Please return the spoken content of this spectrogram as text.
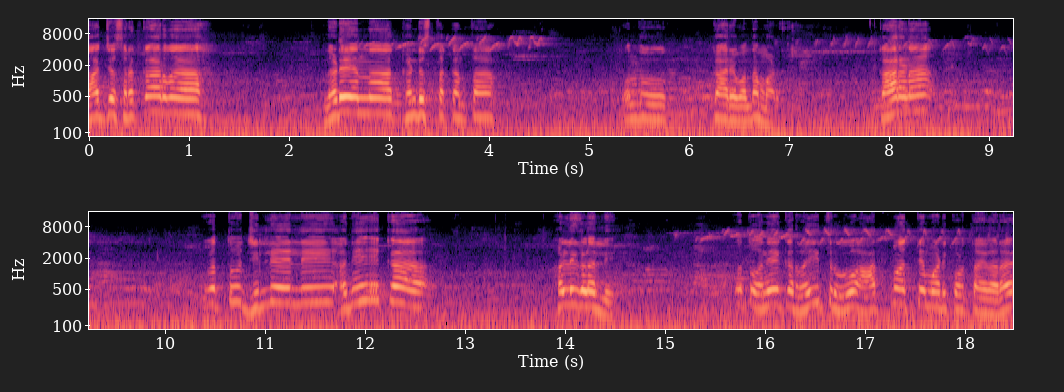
ರಾಜ್ಯ ಸರ್ಕಾರದ ನಡೆಯನ್ನು ಖಂಡಿಸ್ತಕ್ಕಂಥ ಒಂದು ಕಾರ್ಯವನ್ನು ಮಾಡ್ತೀವಿ. ಕಾರಣ, ಇವತ್ತು ಜಿಲ್ಲೆಯಲ್ಲಿ ಅನೇಕ ಹಳ್ಳಿಗಳಲ್ಲಿ. ಇವತ್ತು ಅನೇಕ ರೈತರು ಆತ್ಮಹತ್ಯೆ ಮಾಡಿಕೊಳ್ತಾ ಇದ್ದಾರೆ.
